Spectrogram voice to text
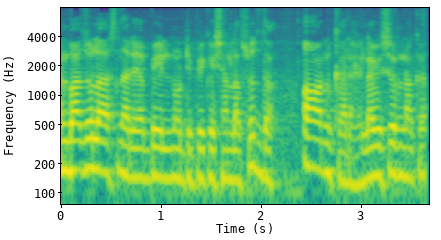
आणि बाजूला असणाऱ्या बेल नोटिफिकेशनला सुद्धा ऑन करायला विसरू नका.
